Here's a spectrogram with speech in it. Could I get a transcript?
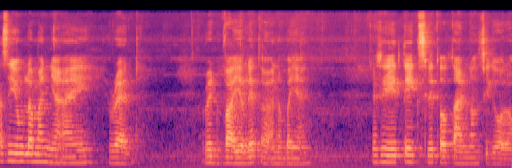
Kasi yung laman niya ay red. Red violet o ano ba yan? Kasi it takes little time lang siguro.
